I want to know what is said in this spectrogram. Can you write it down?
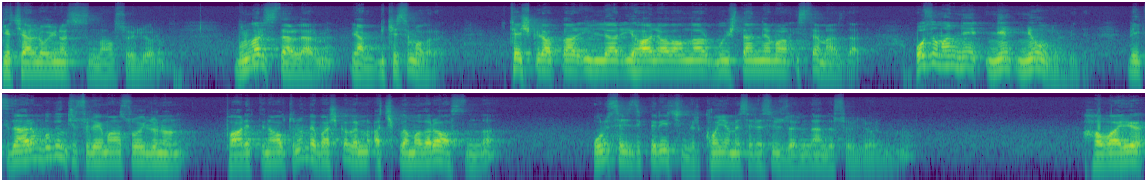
geçerli oyun açısından söylüyorum. Bunlar isterler mi? Yani bir kesim olarak. Teşkilatlar, iller, ihale alanlar bu işten ne istemezler. O zaman ne ne ne olur bir de? Ve iktidarın bugünkü Süleyman Soylu'nun, Fahrettin Altun'un ve başkalarının açıklamaları aslında onu sezdikleri içindir. Konya meselesi üzerinden de söylüyorum bunu. Havayı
